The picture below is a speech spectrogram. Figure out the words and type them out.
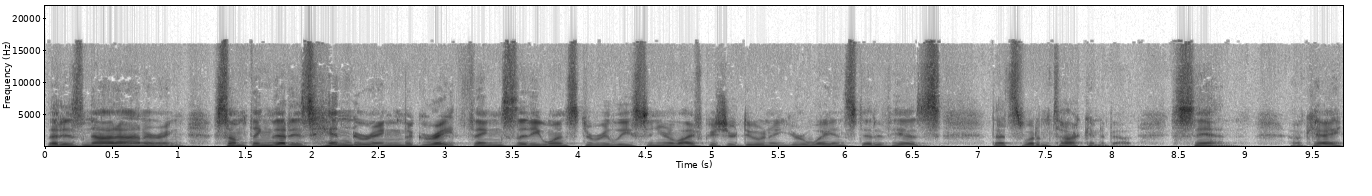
that is not honoring, something that is hindering the great things that He wants to release in your life because you're doing it your way instead of His. That's what I'm talking about sin. Okay?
